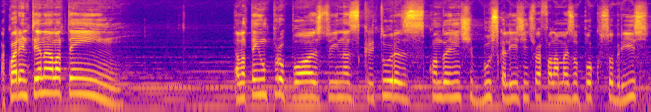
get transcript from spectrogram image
A quarentena ela tem ela tem um propósito e nas escrituras, quando a gente busca ali, a gente vai falar mais um pouco sobre isso.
